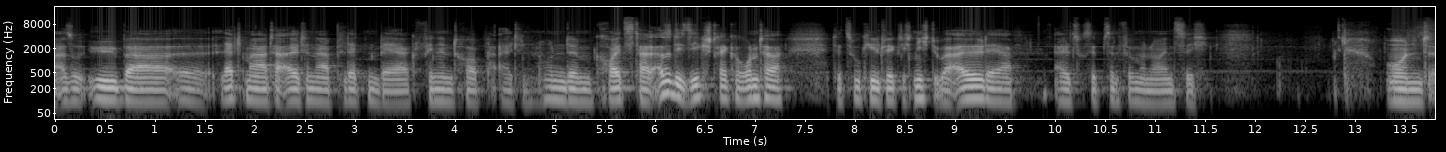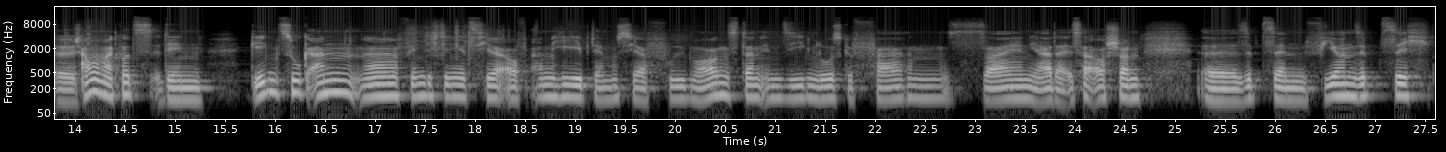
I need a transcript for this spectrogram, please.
also über äh, Lettmate, Altena, Plettenberg, Finnentrop, Altenhundem, Kreuztal, also die Siegstrecke runter. Der Zug hielt wirklich nicht überall, der Eilzug 1795. Und äh, schauen wir mal kurz den Gegenzug an. Finde ich den jetzt hier auf Anhieb? Der muss ja früh morgens dann in Siegen losgefahren sein. Ja, da ist er auch schon. Äh, 1774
